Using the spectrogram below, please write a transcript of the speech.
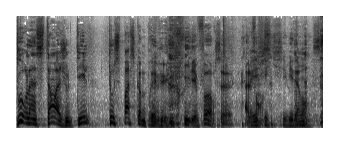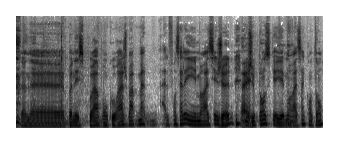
Pour l'instant, ajoute-t-il, tout se passe comme prévu. Il est fort, ce Alphonse. Magnifique, évidemment. Ça donne euh, bon espoir, bon courage. Bah, ma- Alphonse Allais, il est mort assez jeune, mais je pense qu'il est mort à 50 ans.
